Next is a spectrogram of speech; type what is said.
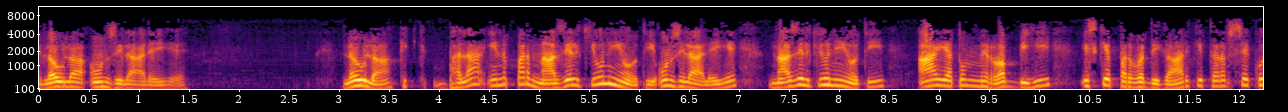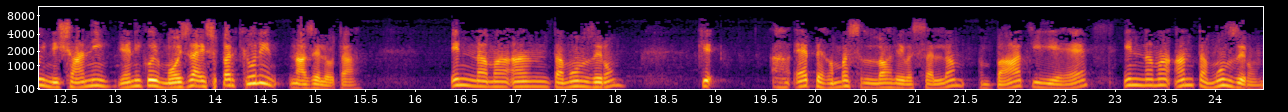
لولا اون ضلع علیہ۔ لولا کہ بھلا ان پر نازل کیوں نہیں ہوتی؟ ان ضلع علیہ نازل کیوں نہیں ہوتی؟ آ یا تم میں رب بھی اس کے پروردگار کی طرف سے کوئی نشانی یعنی کوئی معاوضہ اس پر کیوں نہیں نازل ہوتا؟ ان نما ان تمنظروں کہ اے پیغمبر صلی اللہ علیہ وسلم، بات یہ ہے ان نما انت منظرم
